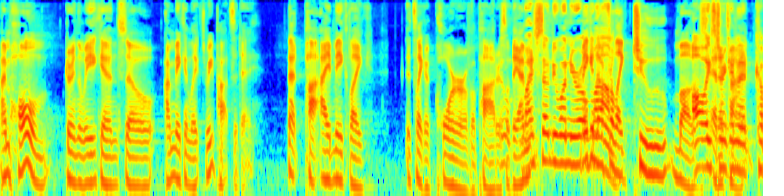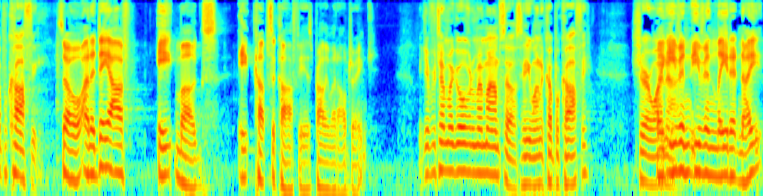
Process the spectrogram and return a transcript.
I'm home during the weekend, so I'm making like three pots a day. Not pot. I make like it's like a quarter of a pot or something. I'm My 71 year old making enough for like two mugs. always at drinking a, a, cup of coffee. So on a day off, eight mugs, eight cups of coffee is probably what I'll drink. Like every time I go over to my mom's house, hey, you want a cup of coffee? Sure, why not? like not? even even late at night.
